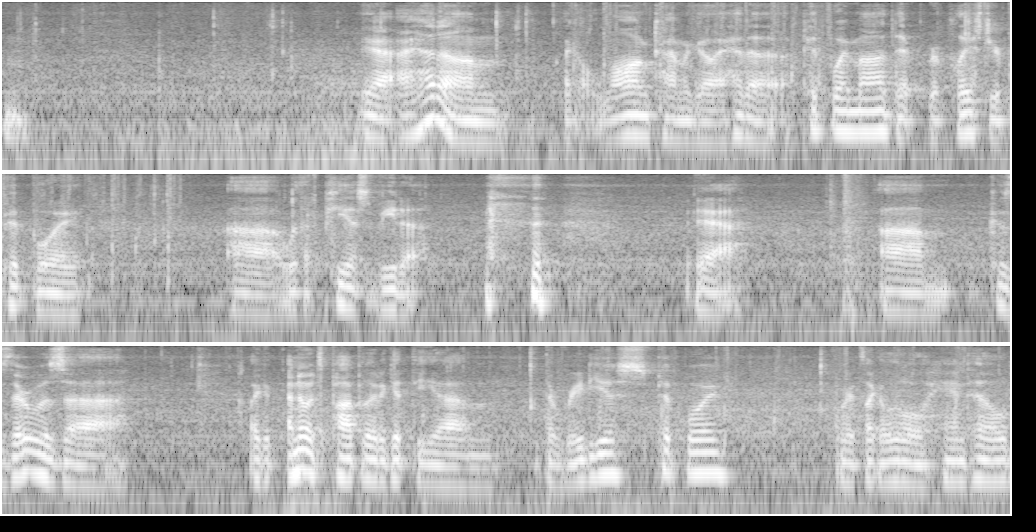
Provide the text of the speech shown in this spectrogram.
Hmm. Yeah, I had um like a long time ago. I had a, a Pip-Boy mod that replaced your Pip-Boy uh, with a PS Vita. yeah. Um, because there was uh like I know it's popular to get the um the Radius Pip-Boy, where it's like a little handheld.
